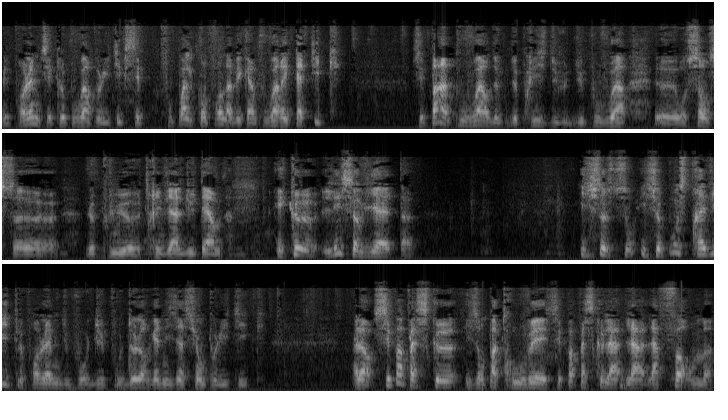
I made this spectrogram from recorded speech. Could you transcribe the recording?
Mais le problème, c'est que le pouvoir politique, c'est, faut pas le confondre avec un pouvoir étatique. C'est pas un pouvoir de, prise du, pouvoir euh, au sens euh, le plus euh, trivial du terme. Et que les soviets, ils se, posent très vite le problème de l'organisation politique. Alors, c'est pas parce que ils n'ont pas trouvé, c'est pas parce que la, la, la forme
